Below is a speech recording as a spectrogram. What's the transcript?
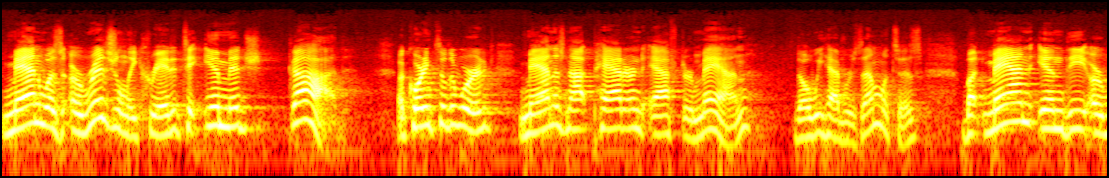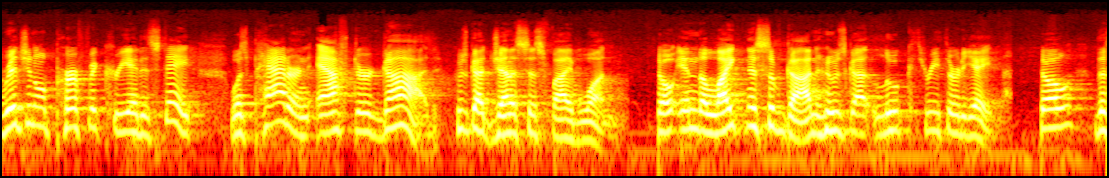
Man was originally created to image God. According to the word, man is not patterned after man, though we have resemblances, but man in the original perfect created state was patterned after God. Who's got Genesis 5:1? So in the likeness of God, and who's got Luke 3:38? So the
